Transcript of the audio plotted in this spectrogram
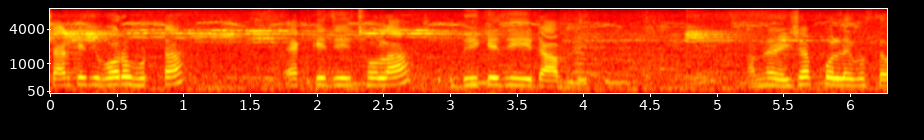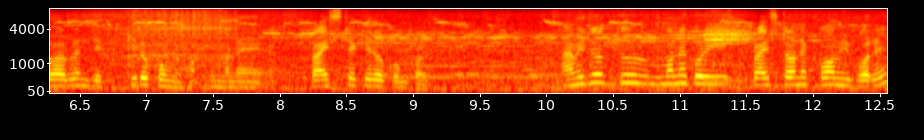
চার কেজি বড় ভুট্টা, এক কেজি ছোলা, দুই কেজি ডাবলি। আপনারা হিসাব করলে বুঝতে পারবেন যে কীরকম মানে প্রাইসটা কীরকম পড়ে আমি যতদূর মনে করি প্রাইসটা অনেক কমই পড়ে।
